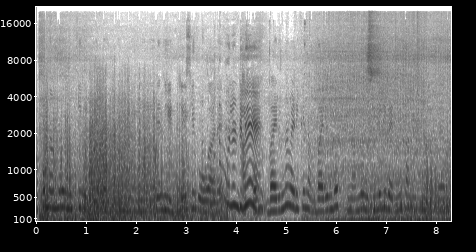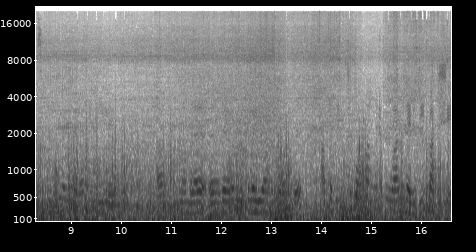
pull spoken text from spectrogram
അപ്പം നമ്മൾ ഊട്ടി വിട്ടു. നേരെ വീട്ടിലേക്ക് പോവാണ്. വരുന്ന വഴിക്ക് വരുമ്പോ വരുമ്പോൾ നമ്മൾ ഊട്ടിയിലേക്ക് വരുന്ന സമയത്ത് നമുക്ക് ഊട്ടി വഴി വരാൻ പറ്റിയില്ലായിരുന്നു. നമ്മൾ വേറെ റൂട്ട് വഴിയാണ് പോകുന്നത് അപ്പൊ തിരിച്ചു പോകുമ്പോൾ അങ്ങനെ പോവാന്ന് കരുതി. പക്ഷേ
